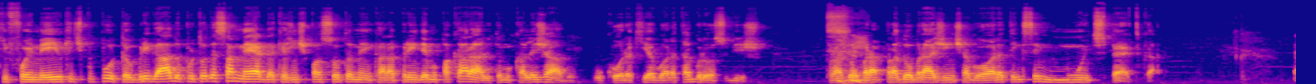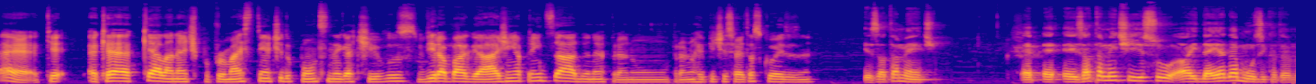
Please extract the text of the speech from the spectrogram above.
Que foi meio que tipo, puta, obrigado por toda essa merda que a gente passou também, cara. Aprendemos pra caralho, tamo calejado. O couro aqui agora tá grosso, bicho. Pra Sim. dobrar, pra dobrar a gente agora tem que ser muito esperto, cara. É, que, é que é aquela, né? Tipo, por mais que tenha tido pontos negativos, vira bagagem e aprendizado, né? Pra não, pra não repetir certas coisas, né? Exatamente. É, é- é exatamente isso a ideia da música, tá?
